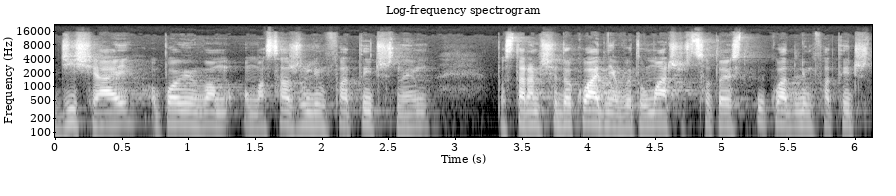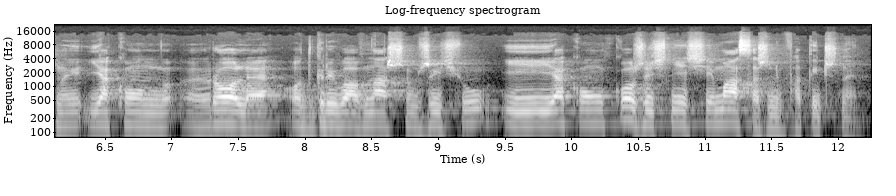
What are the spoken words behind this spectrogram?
Dzisiaj opowiem Wam o masażu limfatycznym. Postaram się dokładnie wytłumaczyć, co to jest układ limfatyczny, jaką rolę odgrywa w naszym życiu i jaką korzyść niesie masaż limfatyczny.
